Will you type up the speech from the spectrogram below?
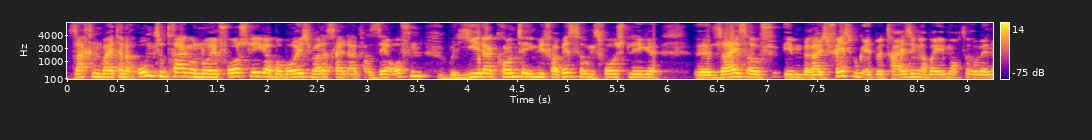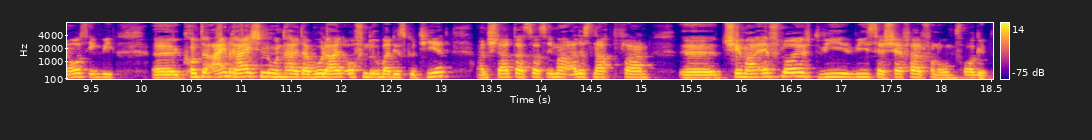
Sachen weiter nach oben zu tragen und neue Vorschläge. Aber bei euch war das halt einfach sehr offen und jeder konnte irgendwie Verbesserungsvorschläge, äh, sei es auf im Bereich Facebook-Advertising, aber eben auch darüber hinaus irgendwie äh, konnte einreichen und halt da wurde halt offen drüber diskutiert, anstatt dass das immer alles nach Plan äh, Schema F läuft, wie, wie es der Chef halt von oben vorgibt.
